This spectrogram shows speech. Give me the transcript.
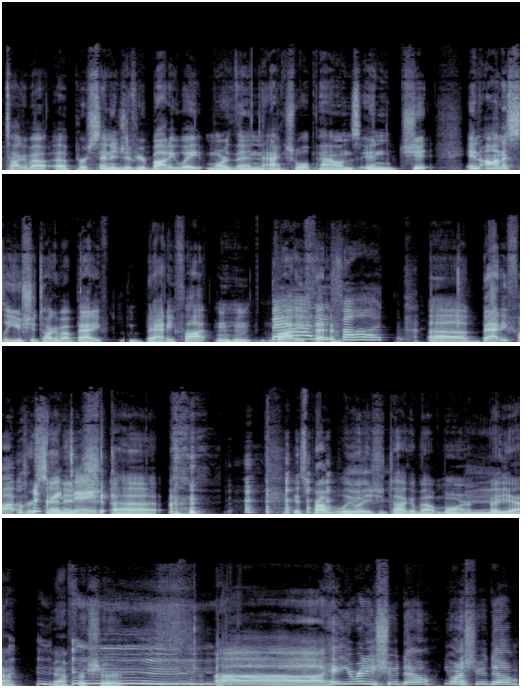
talk about a percentage of your body weight more than actual pounds. And and honestly, you should talk about body body fat. Mm-hmm. Body fat. fought. Uh, body fat percentage. Uh, it's probably what you should talk about more. But yeah, yeah, for sure. Uh, hey, you ready to shoot a? You want to shoot a?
